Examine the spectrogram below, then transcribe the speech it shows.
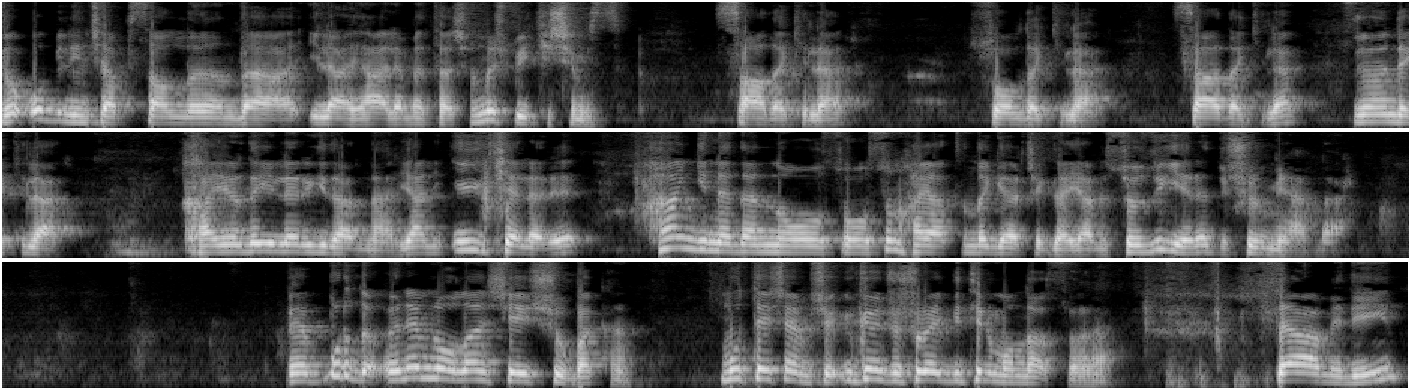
ve o bilinç yapısallığında ilahi aleme taşınmış bir kişimiz. Sağdakiler, soldakiler, sağdakiler ve öndekiler. Hayırda ileri gidenler. Yani ilkeleri hangi nedenle olsa olsun hayatında gerçekler. Yani sözü yere düşürmeyenler. Ve burada önemli olan şey şu bakın. Muhteşem bir şey. İlk önce şurayı bitireyim ondan sonra. Devam edeyim.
